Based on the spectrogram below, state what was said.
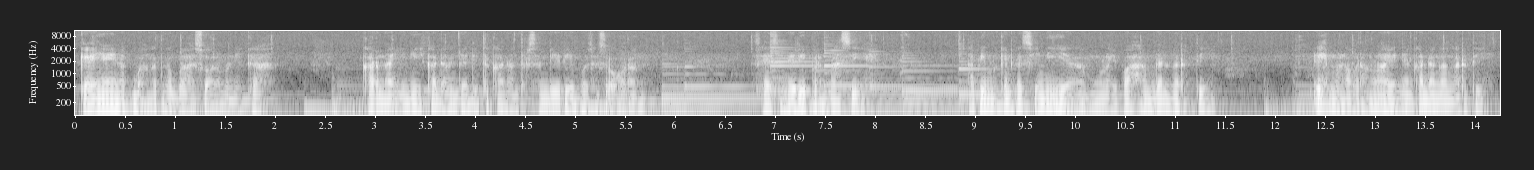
Kayaknya enak banget ngebahas soal menikah, karena ini kadang jadi tekanan tersendiri buat seseorang. Saya sendiri pernah sih, tapi makin ke sini ya mulai paham dan ngerti. Eh malah orang lain yang kadang gak ngerti.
